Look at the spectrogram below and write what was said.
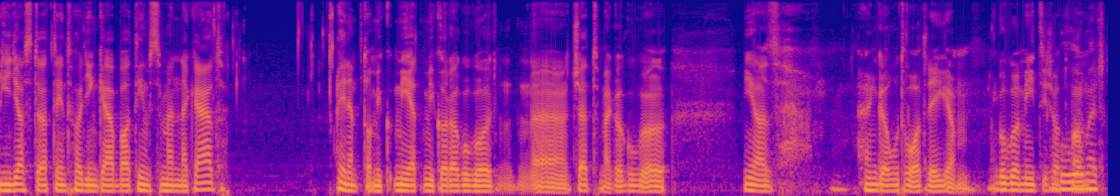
így az történt, hogy inkább a teams mennek át. Én nem tudom miért, mikor a Google ö, Chat, meg a Google, mi az? Hangout volt régen. Google Meet is ott Google van. Meet.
